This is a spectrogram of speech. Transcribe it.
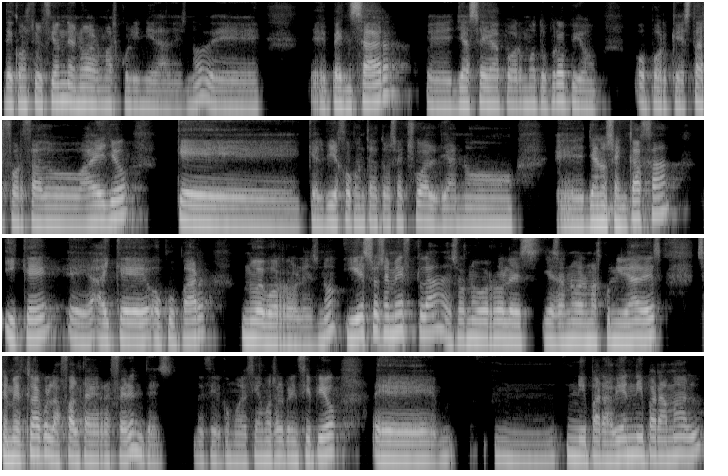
de construcción de nuevas masculinidades, ¿no? de eh, pensar, eh, ya sea por motu propio o porque estás forzado a ello, que, que el viejo contrato sexual ya no, ya no se encaja, y que eh, hay que ocupar nuevos roles. ¿no? Y eso se mezcla, esos nuevos roles y esas nuevas masculinidades, se mezcla con la falta de referentes. Es decir, como decíamos al principio, eh, mm, ni para bien ni para mal,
